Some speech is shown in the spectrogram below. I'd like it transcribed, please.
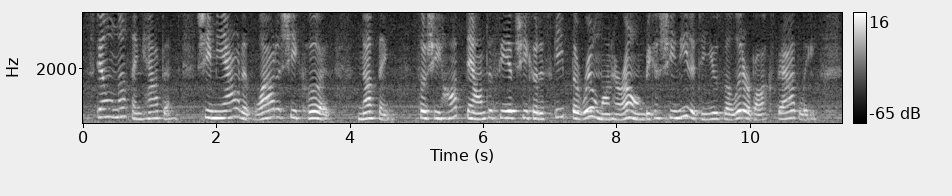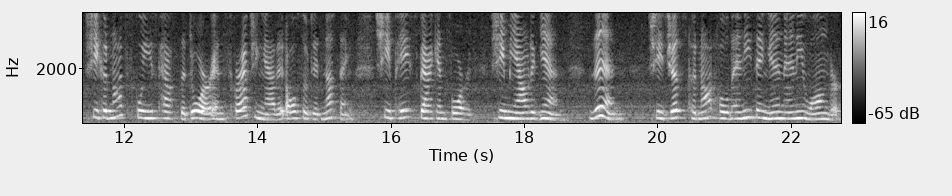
Still nothing happened. She meowed as loud as she could. Nothing. So she hopped down to see if she could escape the room on her own because she needed to use the litter box badly. She could not squeeze past the door, and scratching at it also did nothing. She paced back and forth. She meowed again. Then, she just could not hold anything in any longer.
